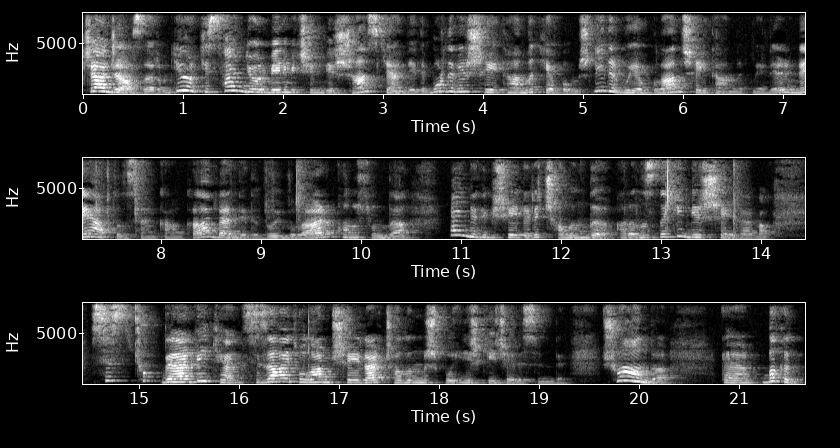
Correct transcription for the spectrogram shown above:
cancağızlarım diyor ki sen diyor benim için bir şansken dedi. Burada bir şeytanlık yapılmış. Nedir bu yapılan şeytanlık nedir? Ne yaptın sen kanka? Ben dedi duygular konusunda ben dedi bir şeyleri çalındı. Aranızdaki bir şeyler bak. Siz çok değerliyken size ait olan bir şeyler çalınmış bu ilişki içerisinde. Şu anda e, bakın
